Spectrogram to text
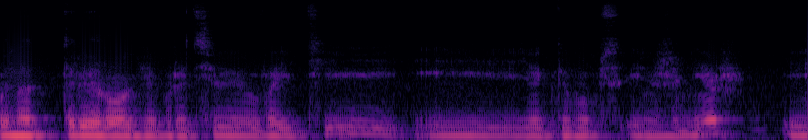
понад три роки працюю в ІТ і як DevOps інженер, і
